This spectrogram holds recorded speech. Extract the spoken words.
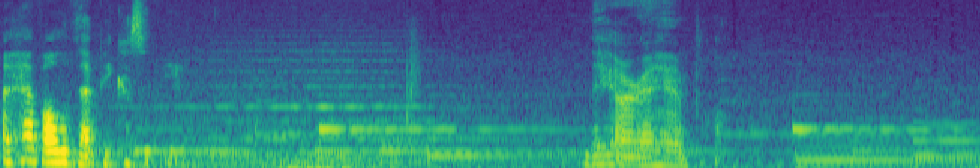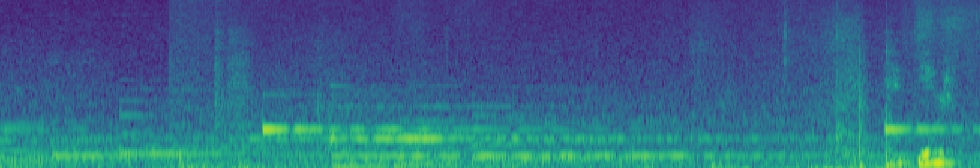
I have all of that because of you. They are a handful. They're beautiful.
